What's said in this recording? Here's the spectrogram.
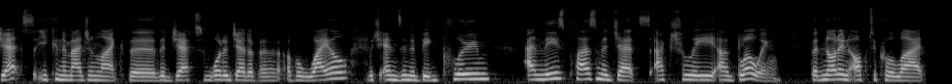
jet. So you can imagine like the, the jet, water jet of a, of a whale, which ends in a big plume. And these plasma jets actually are glowing, but not in optical light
